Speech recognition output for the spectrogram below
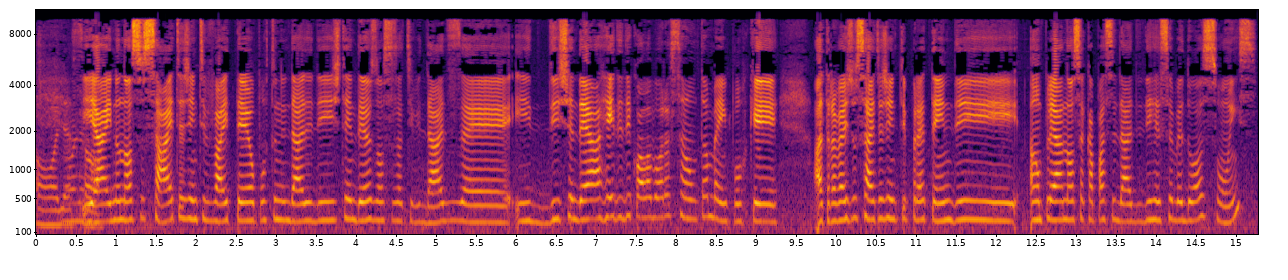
Olha só. E aí no nosso site a gente vai ter a oportunidade de estender as nossas atividades é, e de estender a rede de colaboração também, porque através do site a gente pretende ampliar a nossa capacidade de receber doações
